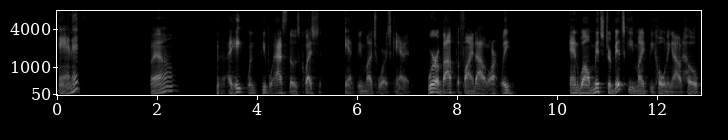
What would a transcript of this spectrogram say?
Can it? Well, I hate when people ask those questions. Can't be much worse, can it? We're about to find out, aren't we? And while Mitch Trubisky might be holding out hope,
